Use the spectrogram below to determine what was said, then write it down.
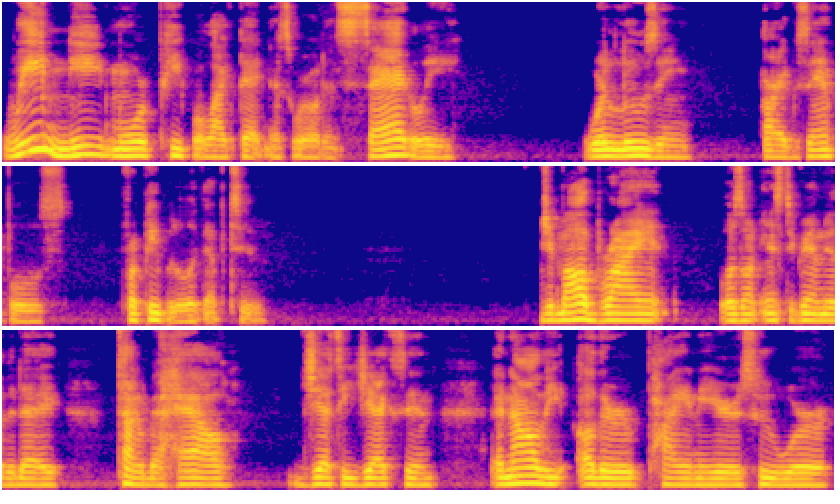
We need more people like that in this world. And sadly, we're losing our examples for people to look up to. Jamal Bryant was on Instagram the other day talking about how Jesse Jackson and all the other pioneers who were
